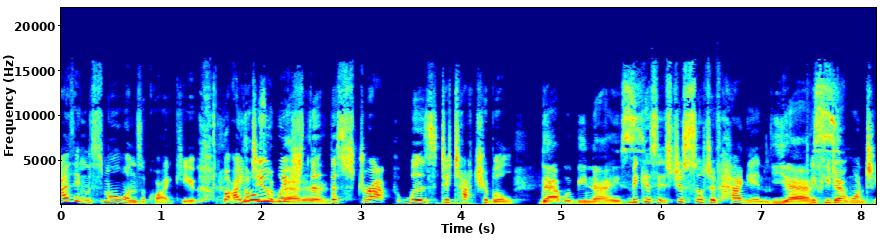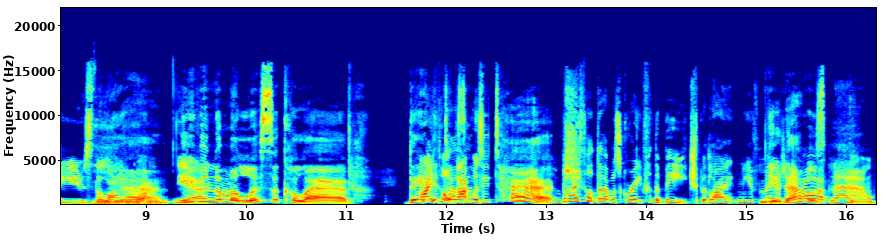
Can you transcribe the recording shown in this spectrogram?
I think the small ones are quite cute, but I Those do wish better. that the strap was detachable that would be nice because it's just sort of hanging. yes, If you don't want to use the long Yeah. one, yeah. Even the Melissa collab, they I thought that was- detach. but I thought that was great for the beach. But like you've made Yeah, it that was- hard now.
